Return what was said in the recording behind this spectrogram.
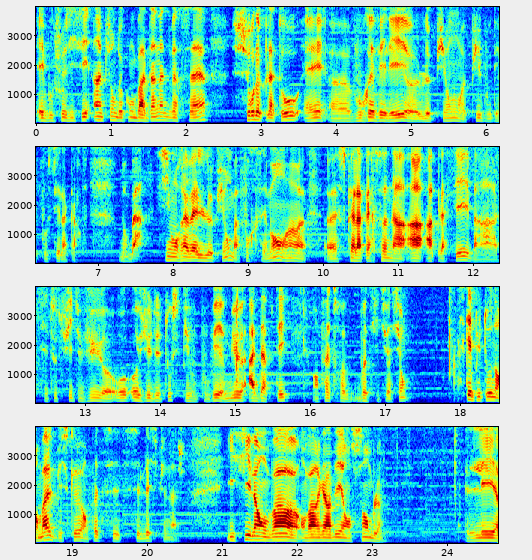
et vous choisissez un pion de combat d'un adversaire sur le plateau et euh, vous révélez euh, le pion puis vous défaussez la carte. Donc bah, si on révèle le pion, bah, forcément hein, euh, ce que la personne a, placé, bah, c'est tout de suite vu aux, yeux de tous puis vous pouvez mieux adapter en fait votre situation. Ce qui est plutôt normal puisque en fait c'est de l'espionnage. Ici là on va, on va regarder ensemble les,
